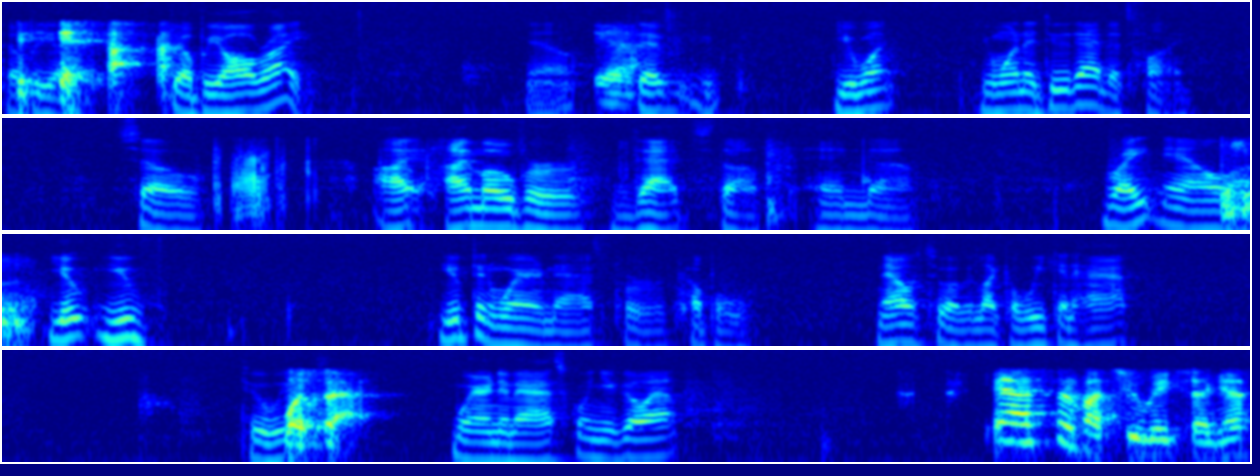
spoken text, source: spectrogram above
they'll be all, they'll be all right. You know, Yeah. They- you want you want to do that? It's fine. So, I I'm over that stuff, and uh, right now uh, you you've you've been wearing masks for a couple. Now it's like a week and a half. Two weeks. What's that? Wearing a mask when you go out. Yeah, it's been about two weeks, I guess.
